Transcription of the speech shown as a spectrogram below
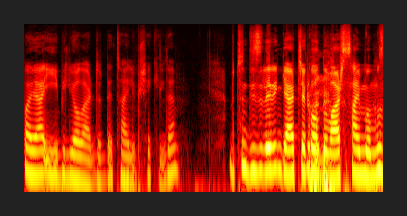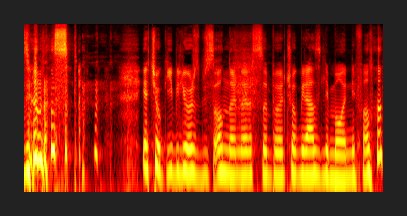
bayağı iyi biliyorlardır detaylı bir şekilde. Bütün dizilerin gerçek olduğunu varsaymamız yalnız. ya çok iyi biliyoruz biz onların arası böyle çok biraz limoni falan.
